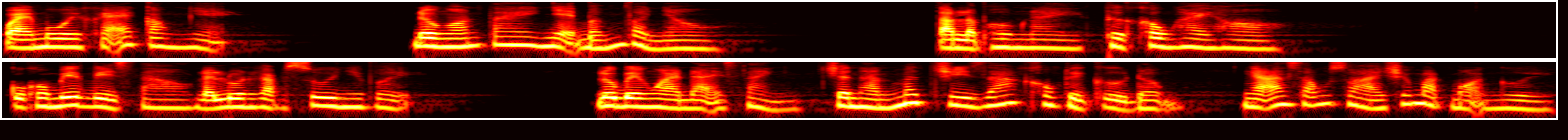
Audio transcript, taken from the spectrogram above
Khỏe môi khẽ cong nhẹ. Đầu ngón tay nhẹ bấm vào nhau. Tạo lập hôm nay thực không hay hò Cũng không biết vì sao lại luôn gặp xui như vậy. Lúc bên ngoài đại sảnh, Chân hắn mất tri giác không thể cử động, Ngã sóng xoài trước mặt mọi người.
